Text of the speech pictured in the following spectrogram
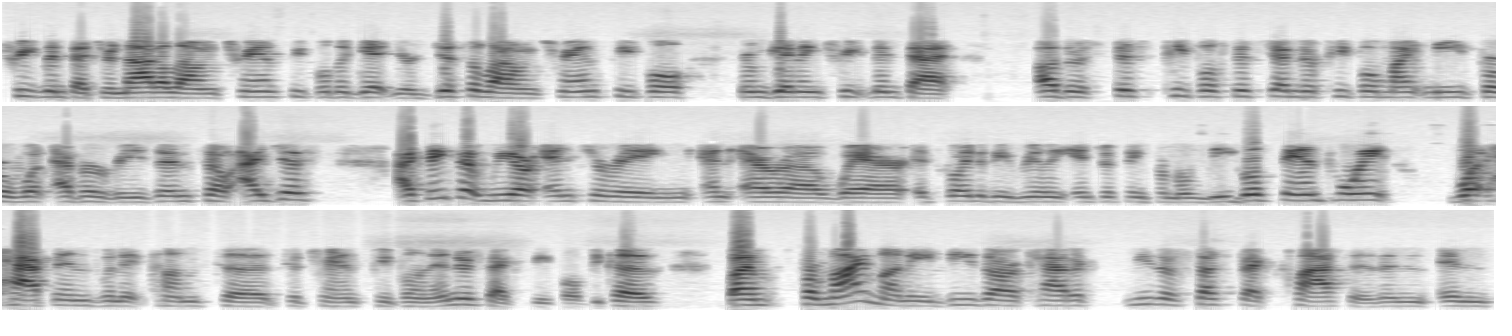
treatment that you're not allowing trans people to get. You're disallowing trans people from getting treatment that other cis people, cisgender people might need for whatever reason. So I just, I think that we are entering an era where it's going to be really interesting from a legal standpoint what happens when it comes to, to trans people and intersex people because by, for my money these are these are suspect classes and in, in,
